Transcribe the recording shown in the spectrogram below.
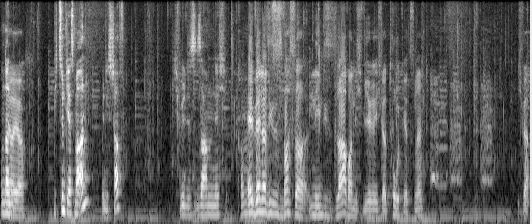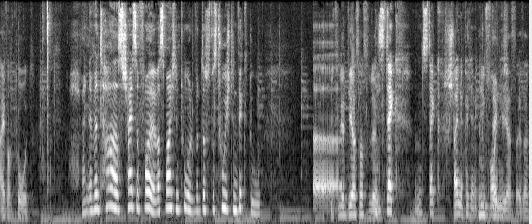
Und dann Ja, ja. Ich zünd die erstmal an, wenn ich es schaffe. Ich will diese Samen nicht. Komm. Ey, wenn da dieses Wasser neben dieses Lava nicht wäre, ich wäre tot jetzt, ne? Ich wäre einfach tot. Oh, mein Inventar ist scheiße voll. Was mache ich denn tun? Was, was tue ich denn weg, du? Wie viele Dias hast du denn? Ein Stack. Ein Stack Steine kann ich ja Ein wegnehmen. ich Stack. Dias, Alter.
